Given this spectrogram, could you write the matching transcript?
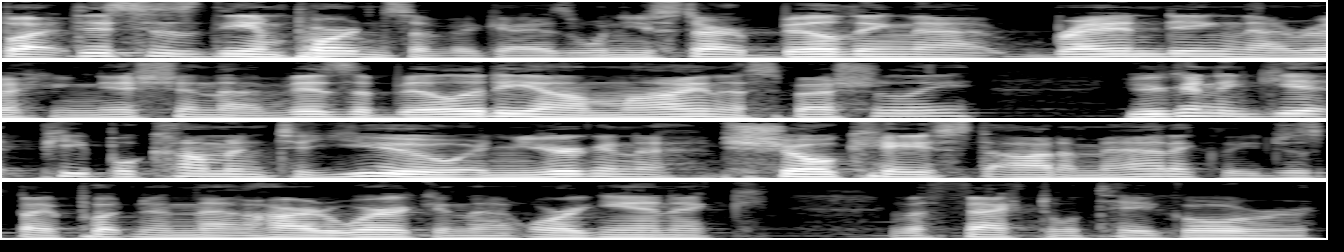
But this is the importance of it, guys. When you start building that branding, that recognition, that visibility online, especially, you're going to get people coming to you and you're going to showcase automatically just by putting in that hard work and that organic effect will take over.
